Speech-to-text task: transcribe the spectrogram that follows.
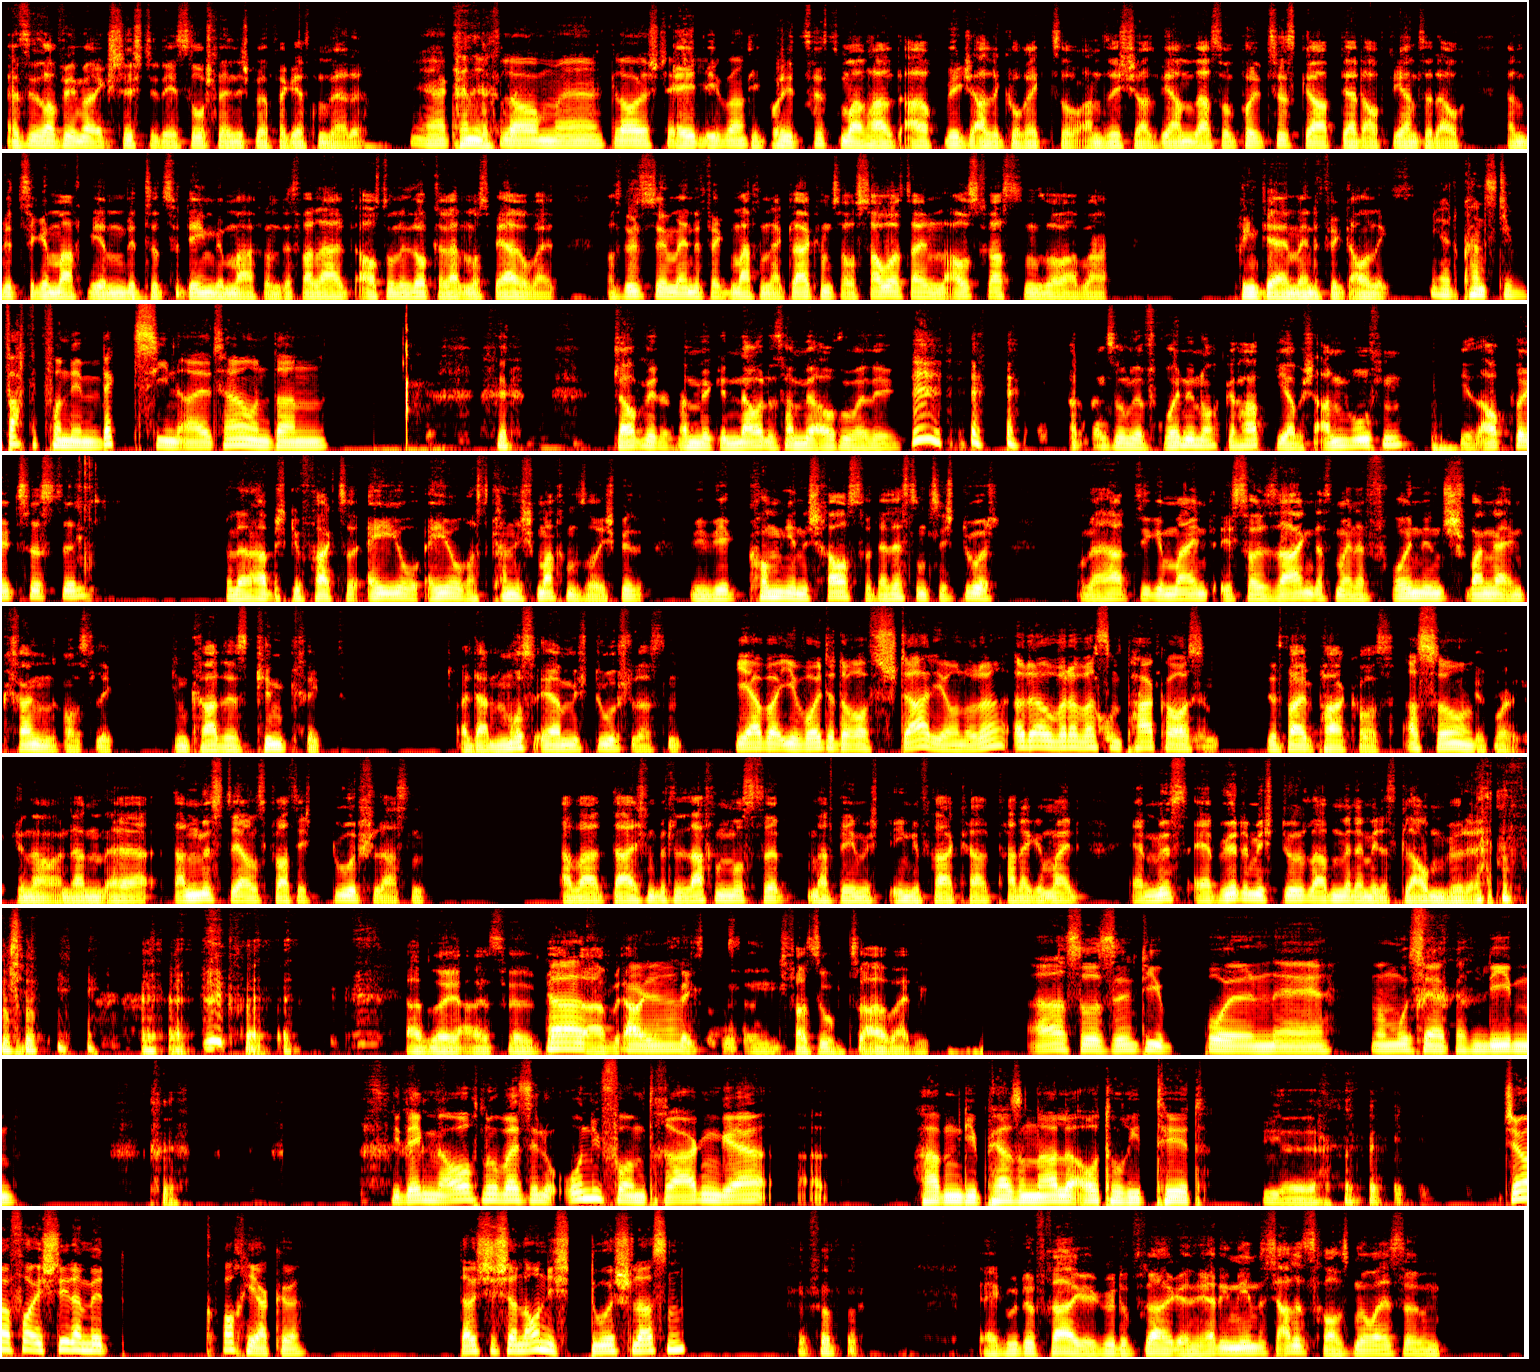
es ist auf jeden Fall eine Geschichte, die ich so schnell nicht mehr vergessen werde. Ja, kann ich glauben, äh, glaube ich dir Ey, die, lieber. die Polizisten waren halt auch wirklich alle korrekt so an sich. Also wir haben da so einen Polizist gehabt, der hat auch die ganze Zeit auch dann Witze gemacht, wir haben Witze zu dem gemacht und das war halt auch so eine lockere Atmosphäre, weil was willst du im Endeffekt machen? Na klar kannst du auch sauer sein und ausrasten so, aber bringt ja im Endeffekt auch nichts. Ja, du kannst die Waffe von dem wegziehen, Alter, und dann. Glaub mir, das haben wir genau, das haben wir auch überlegt. ich hab dann so eine Freundin noch gehabt, die habe ich angerufen, die ist auch Polizistin. Und dann habe ich gefragt so, ey yo, ey yo, was kann ich machen? So, ich will, wir, wir kommen hier nicht raus, so, der lässt uns nicht durch. Und dann hat sie gemeint, ich soll sagen, dass meine Freundin schwanger im Krankenhaus liegt und gerade das Kind kriegt. Weil dann muss er mich durchlassen. Ja, aber ihr wolltet doch aufs Stadion, oder? Oder, oder was im Parkhaus? Das war im Parkhaus. Ach so. Genau, und dann, äh, dann müsste er uns quasi durchlassen. Aber da ich ein bisschen lachen musste, nachdem ich ihn gefragt habe, hat er gemeint, er müß, er würde mich durchlassen, wenn er mir das glauben würde. also ja, es wird Ja, da mit oh einem ja. Versucht zu arbeiten. Ach so sind die Bullen, ey. Man muss ja einfach lieben. Die denken auch, nur weil sie eine Uniform tragen, gell, haben die personale Autorität. Nee. Stell dir mal vor, ich stehe da mit Kochjacke. Darf ich dich dann auch nicht durchlassen? ja, gute Frage, gute Frage. Ja, die nehmen sich alles raus, nur weil sie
